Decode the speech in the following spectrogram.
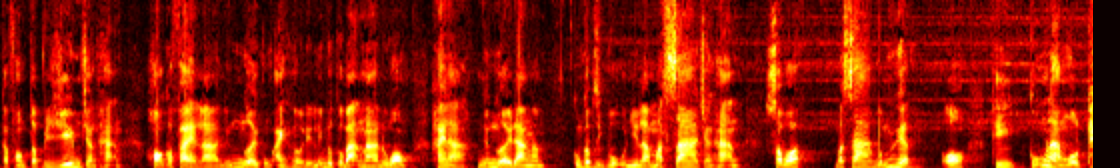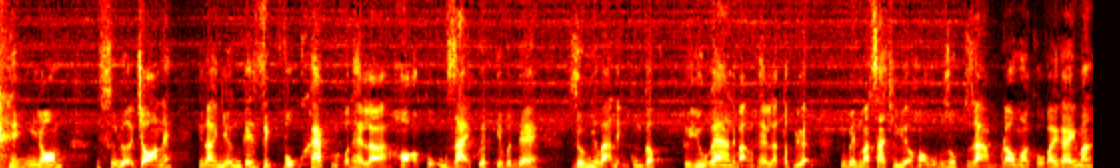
các phòng tập gym chẳng hạn họ có phải là những người cũng ảnh hưởng đến lĩnh vực của bạn mà đúng không? Hay là những người đang um, cung cấp dịch vụ như là massage chẳng hạn xoa bóp massage bấm huyệt. Ồ thì cũng là một cái nhóm sự lựa chọn ấy như là những cái dịch vụ khác mà có thể là họ cũng giải quyết cái vấn đề giống như bạn định cung cấp từ yoga thì bạn có thể là tập luyện, nhưng bên massage trị liệu họ cũng giúp giảm đau mỏi cổ vai gáy mà.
